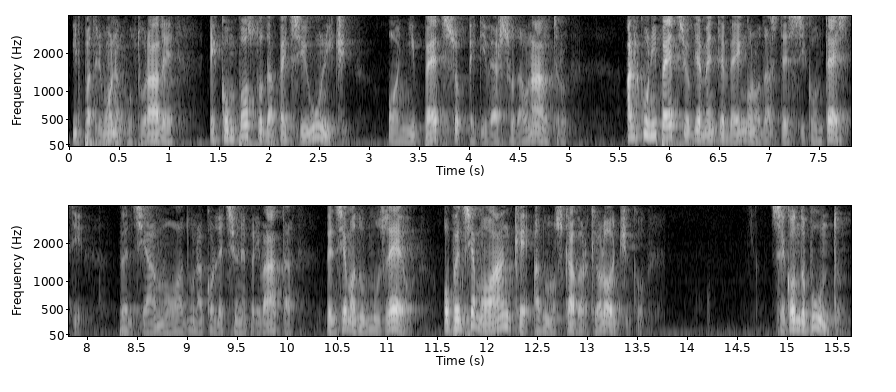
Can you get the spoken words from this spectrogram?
Il patrimonio culturale è composto da pezzi unici, ogni pezzo è diverso da un altro. Alcuni pezzi ovviamente vengono da stessi contesti, pensiamo ad una collezione privata, pensiamo ad un museo o pensiamo anche ad uno scavo archeologico. Secondo punto,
